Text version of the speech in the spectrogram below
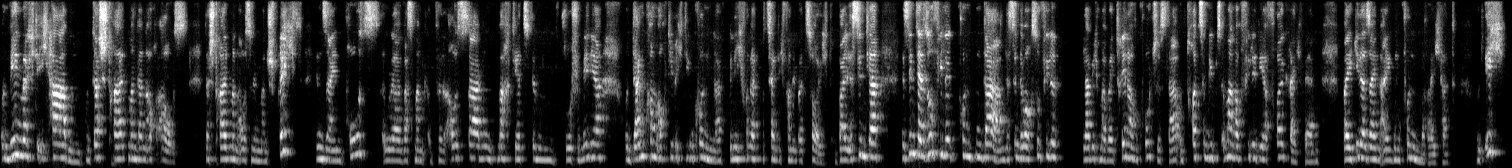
und wen möchte ich haben? Und das strahlt man dann auch aus. Das strahlt man aus, wenn man spricht, in seinen Posts oder was man für Aussagen macht jetzt im Social Media. Und dann kommen auch die richtigen Kunden. Da bin ich hundertprozentig von überzeugt. Weil es sind ja, es sind ja so viele Kunden da und es sind aber auch so viele bleibe ich mal bei Trainer und Coaches da. Und trotzdem gibt es immer noch viele, die erfolgreich werden, weil jeder seinen eigenen Kundenbereich hat. Und ich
